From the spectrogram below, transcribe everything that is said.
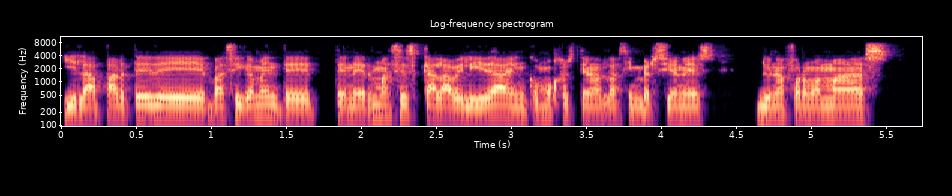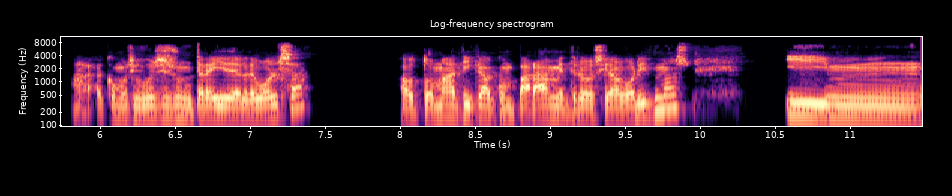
y la parte de básicamente tener más escalabilidad en cómo gestionar las inversiones de una forma más ah, como si fueses un trader de bolsa, automática con parámetros y algoritmos. Y, mm,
